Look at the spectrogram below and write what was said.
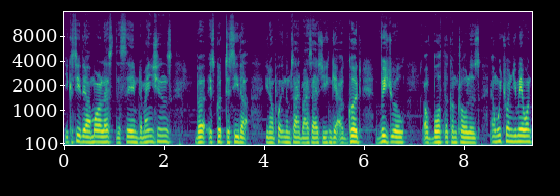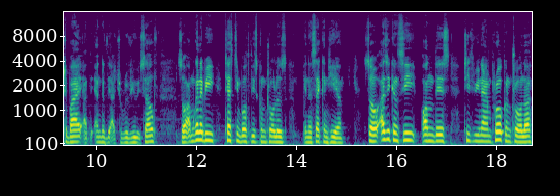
You can see they are more or less the same dimensions but it's good to see that you know putting them side by side so you can get a good visual of both the controllers and which one you may want to buy at the end of the actual review itself. So i'm going to be testing both these controllers in a second here. So as you can see on this t39 pro controller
